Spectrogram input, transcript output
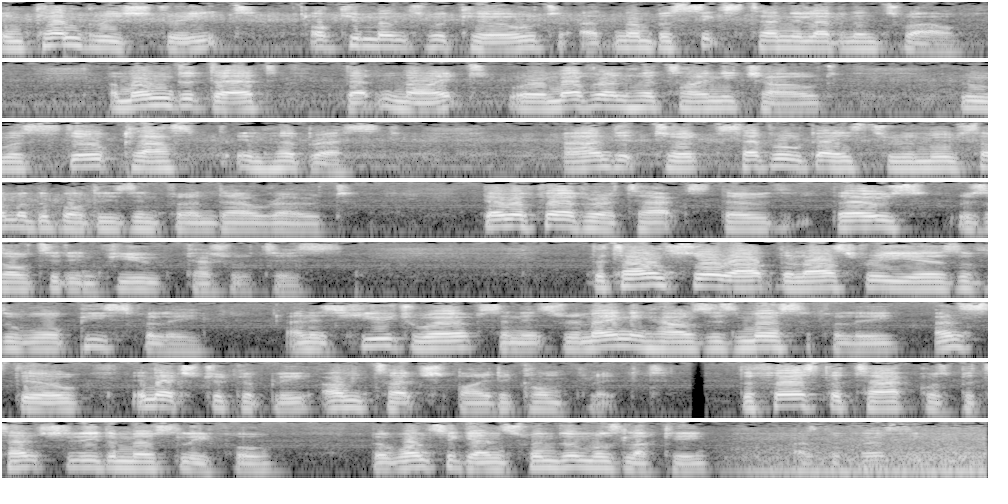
In Kembrey Street, occupants were killed at numbers 6, 10, 11 and 12. Among the dead that night were a mother and her tiny child, who was still clasped in her breast and it took several days to remove some of the bodies in Ferndale Road. There were further attacks, though those resulted in few casualties. The town saw out the last three years of the war peacefully, and its huge works and its remaining houses mercifully and still inextricably untouched by the conflict. The first attack was potentially the most lethal, but once again Swindon was lucky, as the first...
